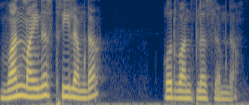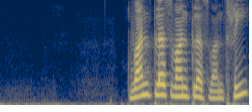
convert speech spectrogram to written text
one minus three lambda और one plus lambda. One plus one plus one, three,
